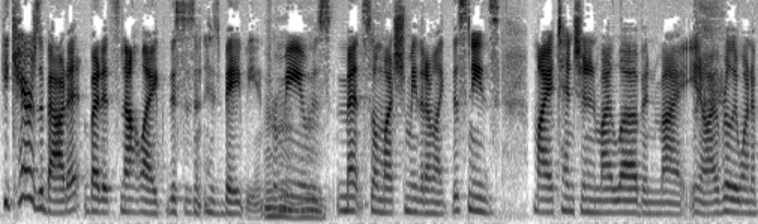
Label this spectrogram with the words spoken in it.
He cares about it, but it's not like this isn't his baby. And for me, it Mm-hmm. was meant so much to me that I'm like, this needs my attention and my love and my, you know, I really want to.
